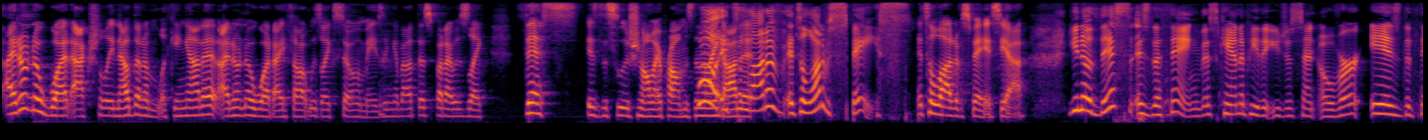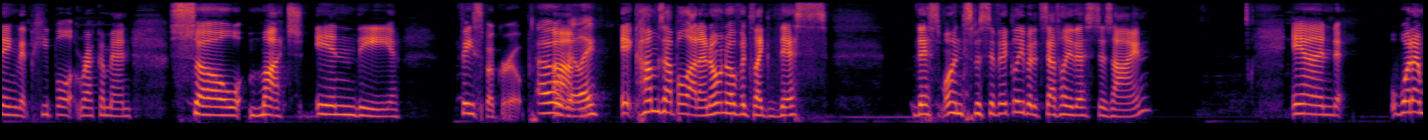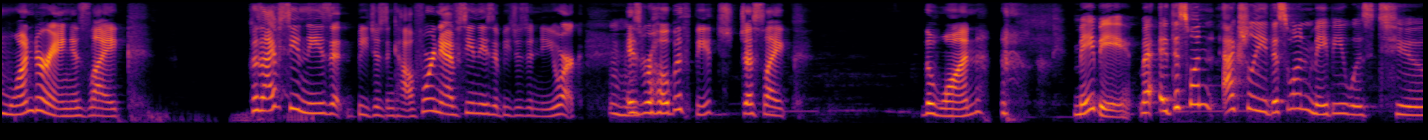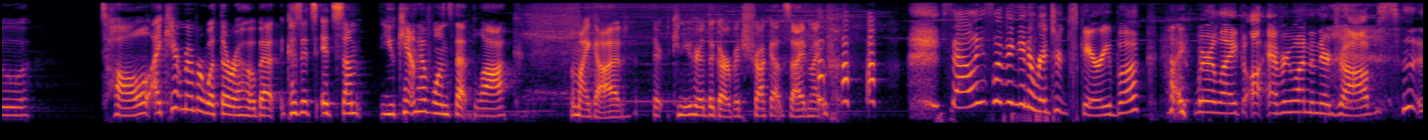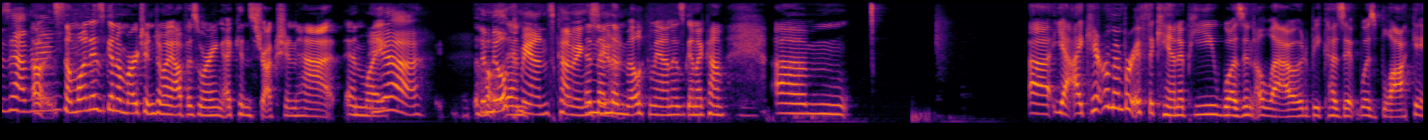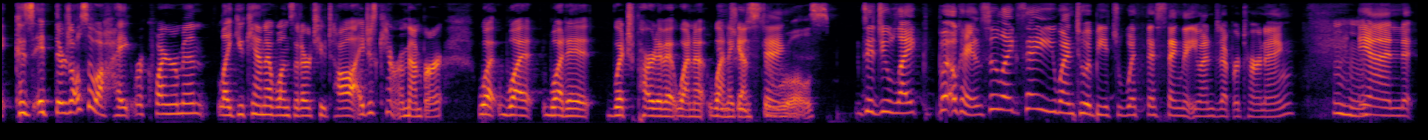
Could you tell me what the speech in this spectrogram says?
I don't know what actually now that I'm looking at it, I don't know what I thought was like so amazing about this, but I was like, this is the solution to all my problems. And well, then I it's a it. lot of it's a lot of space. it's a lot of space, yeah. You know, this is the thing. This canopy that you just sent over is the thing that people recommend so much in the Facebook group. Oh, Um, really? It comes up a lot. I don't know if it's like this this one specifically, but it's definitely this design. And what I'm wondering is like because I've seen these at beaches in California, I've seen these at beaches in New York. Mhm. Is Rehoboth Beach just like the one? Maybe. Uh, This one actually this one maybe was too tall. I can't remember what the Rehoboth because it's it's some you can't have ones that block. Oh my god. There, can you hear the garbage truck outside my Sally's living in a Richard Scarry book where like uh, everyone in their jobs is Uh, someone is going to march into my office wearing a construction hat and like yeah, the milkman's coming, and then the milkman is going to come. Um uh yeah, I can't remember if the canopy wasn't allowed because it was blocking it there's also a height requirement like you can't have ones that are too tall. I just can't remember what what what it which part of it went went against the rules. Did you like? But okay, so like, say you went to a beach with this thing that you ended up returning, Mhm. and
